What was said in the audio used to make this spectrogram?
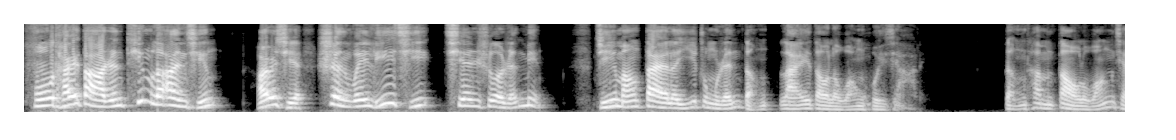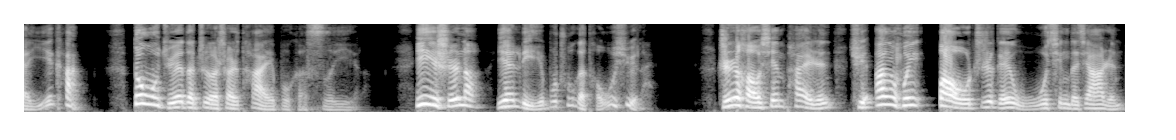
府台大人听了案情，而且甚为离奇，牵涉人命。急忙带了一众人等来到了王辉家里。等他们到了王家一看，都觉得这事儿太不可思议了，一时呢也理不出个头绪来，只好先派人去安徽报知给武庆的家人。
